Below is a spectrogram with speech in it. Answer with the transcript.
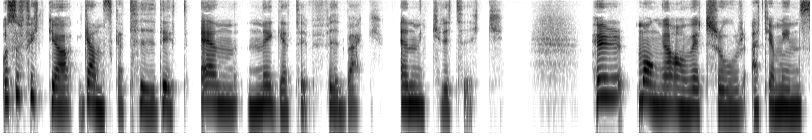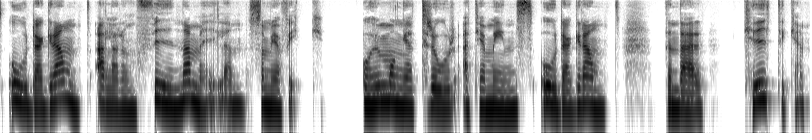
Och så fick jag ganska tidigt en negativ feedback en kritik. Hur många av er tror att jag minns ordagrant alla de fina mejlen som jag fick? Och hur många tror att jag minns ordagrant den där kritiken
